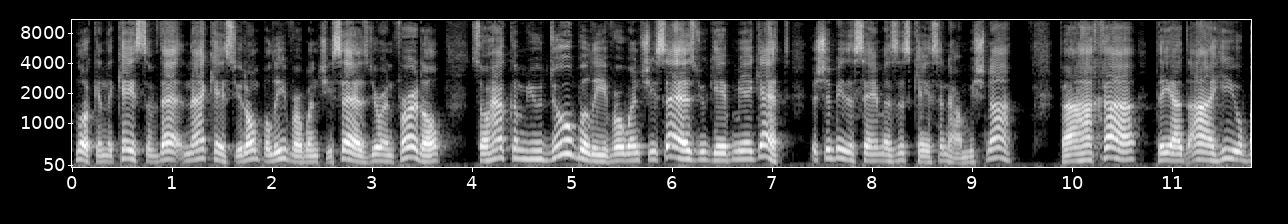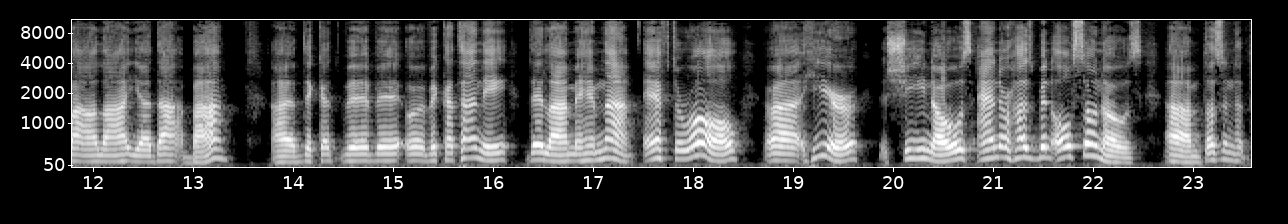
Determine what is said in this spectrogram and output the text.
Look, in the case of that, in that case, you don't believe her when she says you're infertile. So how come you do believe her when she says you gave me a get? It should be the same as this case in our Mishnah. After all, uh, here she knows and her husband also knows. Um, doesn't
